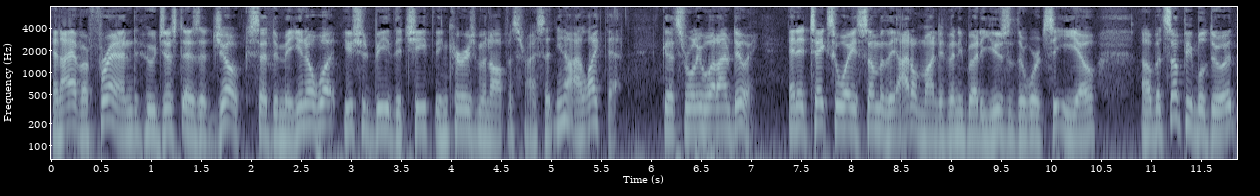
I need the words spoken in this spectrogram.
And I have a friend who, just as a joke, said to me, You know what? You should be the chief encouragement officer. I said, You know, I like that. That's really what I'm doing. And it takes away some of the, I don't mind if anybody uses the word CEO, uh, but some people do it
